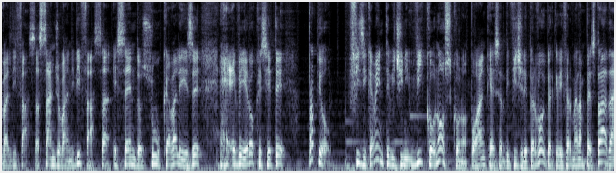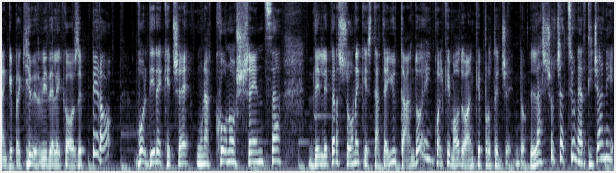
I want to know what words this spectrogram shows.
Val di Fassa, San Giovanni di Fassa, essendo su Cavalese, è vero che siete proprio fisicamente vicini, vi conoscono. Può anche essere difficile per voi perché vi fermeranno per strada anche per chiedervi delle cose, però vuol dire che c'è una conoscenza delle persone che state aiutando e in qualche modo anche proteggendo. L'associazione artigiani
